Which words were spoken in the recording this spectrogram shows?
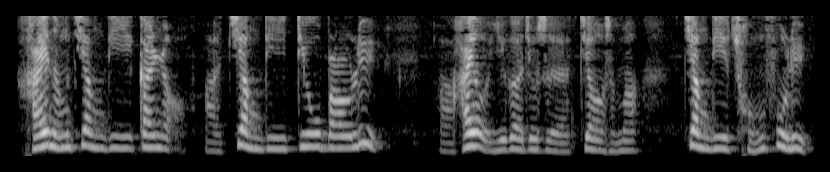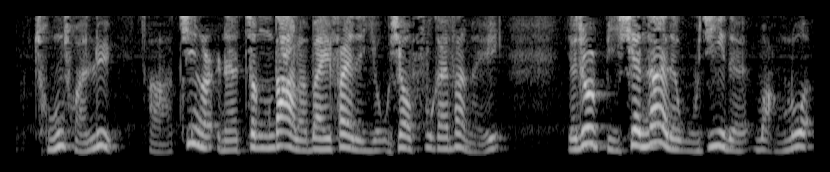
还能降低干扰啊，降低丢包率。啊，还有一个就是叫什么，降低重复率、重传率啊，进而呢增大了 WiFi 的有效覆盖范围，也就是比现在的 5G 的网络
